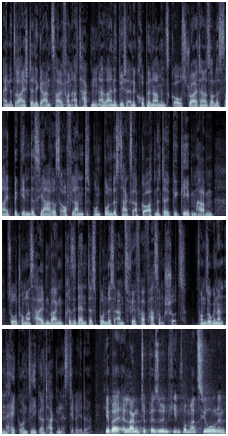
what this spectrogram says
Eine dreistellige Anzahl von Attacken alleine durch eine Gruppe namens Ghostwriter soll es seit Beginn des Jahres auf Land- und Bundestagsabgeordnete gegeben haben, so Thomas Haldenwagen, Präsident des Bundesamts für Verfassungsschutz. Von sogenannten Hack- und Leak-Attacken ist die Rede. Hierbei erlangte persönliche Informationen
